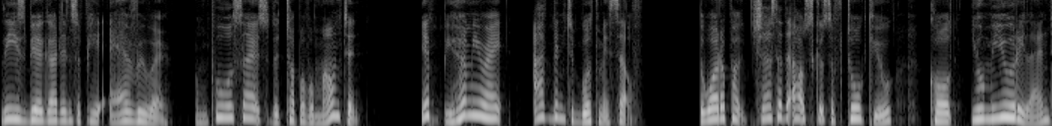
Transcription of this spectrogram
These beer gardens appear everywhere, from poolsides to the top of a mountain. Yep, you heard me right. I've been to both myself. The water park just at the outskirts of Tokyo, called Yomiuri Land,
